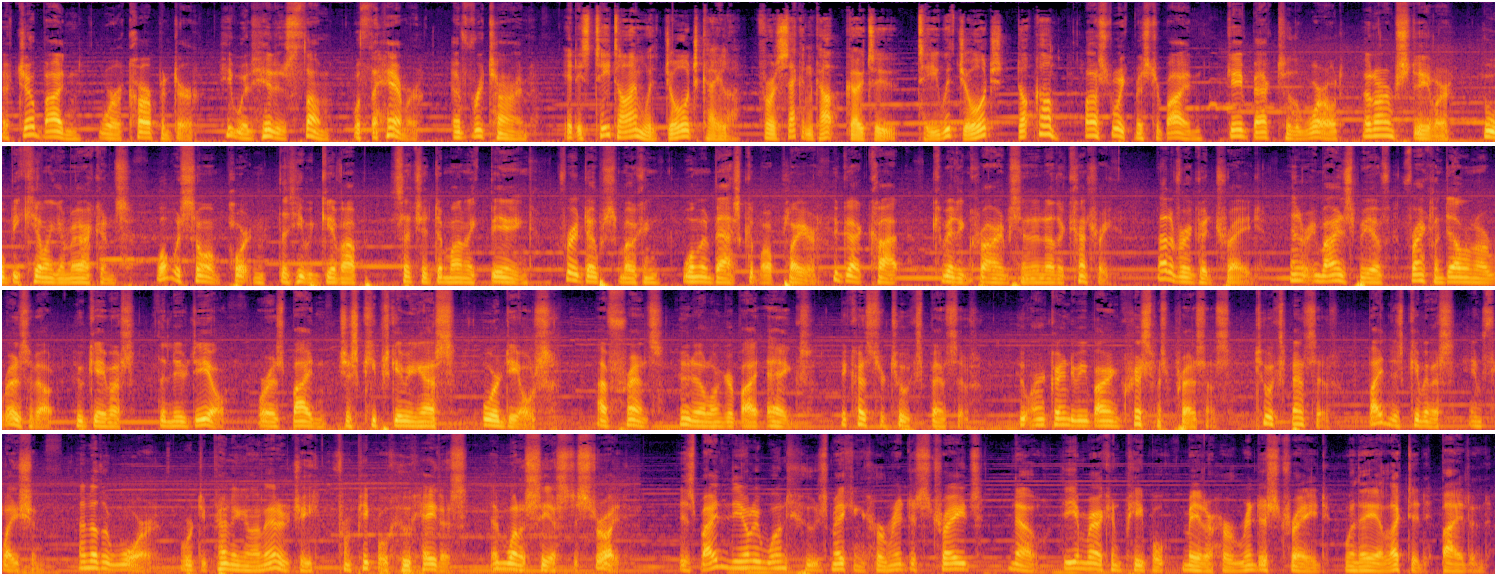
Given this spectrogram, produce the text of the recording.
If Joe Biden were a carpenter, he would hit his thumb with the hammer every time. It is tea time with George Kaler. For a second cup, go to teawithgeorge.com. Last week, Mr. Biden gave back to the world an arms dealer who will be killing Americans. What was so important that he would give up such a demonic being for a dope smoking woman basketball player who got caught committing crimes in another country? Not a very good trade. And it reminds me of Franklin Delano Roosevelt, who gave us the New Deal, whereas Biden just keeps giving us ordeals. I have friends who no longer buy eggs because they're too expensive, who aren't going to be buying Christmas presents, too expensive. Biden has given us inflation, another war. We're depending on energy from people who hate us and want to see us destroyed. Is Biden the only one who's making horrendous trades? No, the American people made a horrendous trade when they elected Biden.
